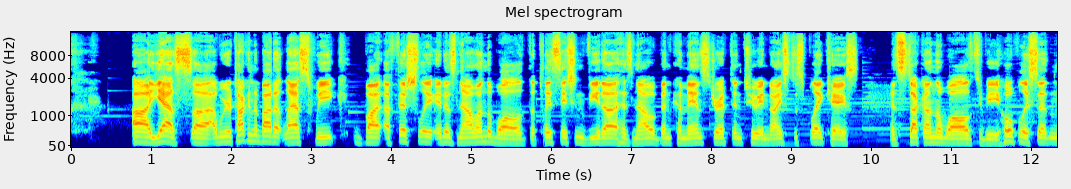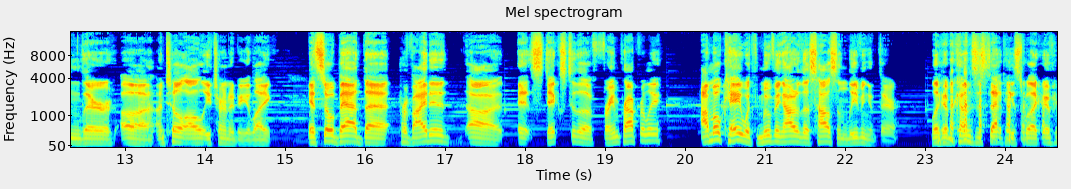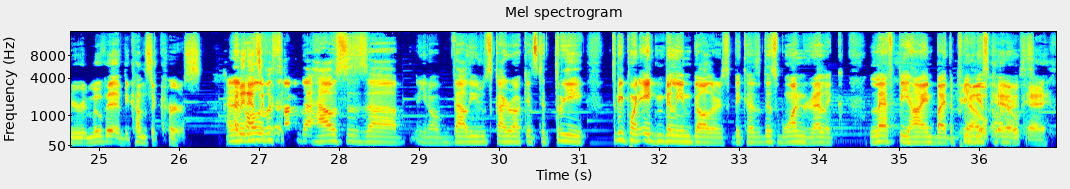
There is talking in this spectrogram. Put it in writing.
Uh yes, uh we were talking about it last week, but officially it is now on the wall. The PlayStation Vita has now been command stripped into a nice display case and stuck on the wall to be hopefully sitting there uh until all eternity. Like it's so bad that provided uh it sticks to the frame properly, I'm okay with moving out of this house and leaving it there. Like it becomes a set piece. Like if you remove it, it becomes a curse. And I then mean, all of a a sudden, the house's uh, you know value skyrockets to three three point eight million dollars because this one relic left behind by the previous yeah, okay, owners. okay.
